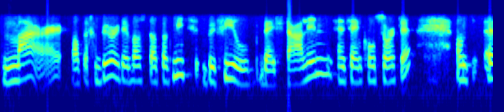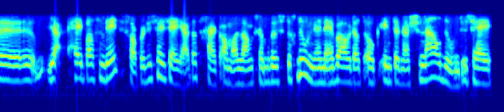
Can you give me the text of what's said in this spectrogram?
Maar wat er gebeurde was dat dat niet beviel bij Stalin en zijn consorten. Want eh, ja, hij was een wetenschapper, dus hij zei ja, dat ga ik allemaal langzaam rustig doen. En hij wou dat ook internationaal doen. Dus hij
